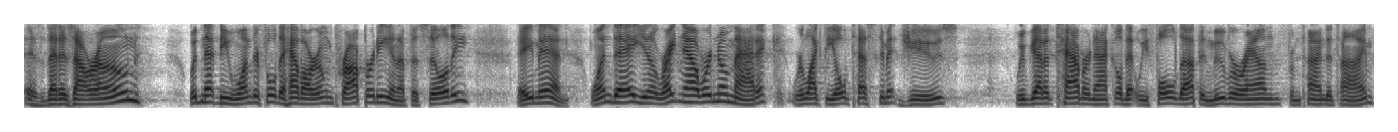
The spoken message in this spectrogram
that is our own, wouldn't that be wonderful to have our own property and a facility? Amen. One day, you know, right now we're nomadic. We're like the Old Testament Jews. We've got a tabernacle that we fold up and move around from time to time.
